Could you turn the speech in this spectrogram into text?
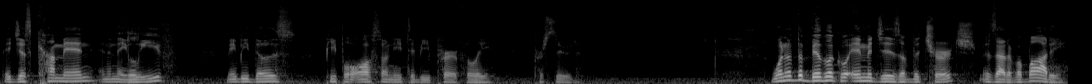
they just come in and then they leave? Maybe those people also need to be prayerfully pursued. One of the biblical images of the church is that of a body,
